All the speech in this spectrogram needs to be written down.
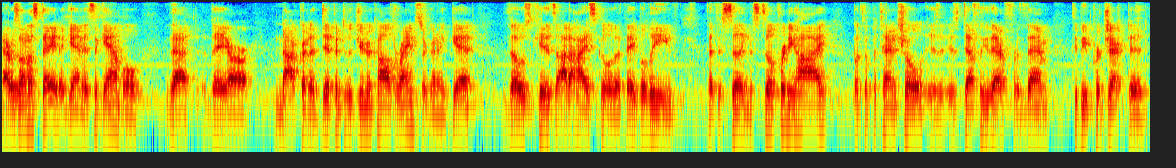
Arizona State, again, it's a gamble that they are not going to dip into the junior college ranks. They're going to get those kids out of high school that they believe that the ceiling is still pretty high, but the potential is, is definitely there for them to be projected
